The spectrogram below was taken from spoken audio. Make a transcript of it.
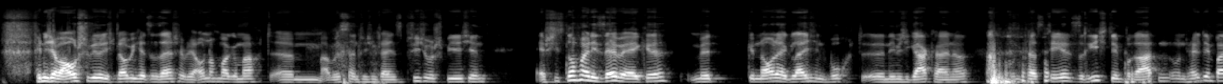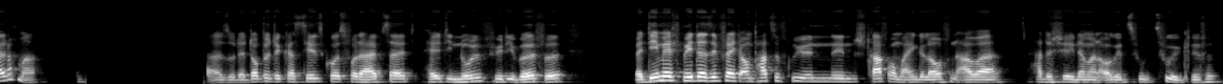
Finde ich aber auch schwierig. Ich glaube, ich hätte es in seiner Stelle auch nochmal gemacht. Ähm, aber ist natürlich ein kleines Psychospielchen. Er schießt nochmal in dieselbe Ecke mit genau der gleichen Wucht, äh, nämlich gar keiner. Und Castells riecht den Braten und hält den Ball nochmal. Also der doppelte Castells-Kurs vor der Halbzeit hält die Null für die Wölfe. Bei dem Elfmeter sind vielleicht auch ein paar zu früh in den Strafraum eingelaufen, aber hatte Schiri da mal ein Auge zu, zugekniffen.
